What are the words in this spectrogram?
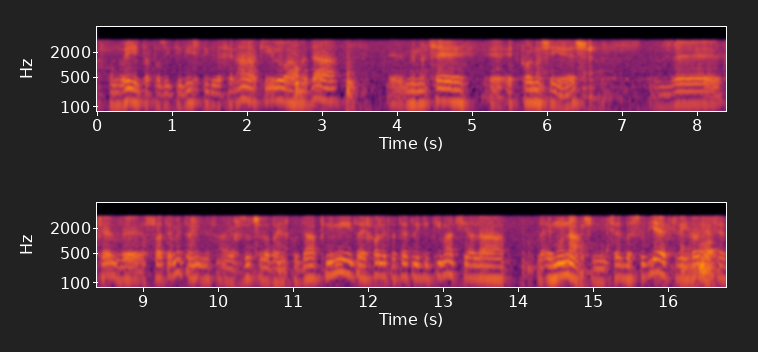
החומרית, הפוזיטיביסטית וכן הלאה, כאילו המדע אה, ממצה אה, את כל מה שיש. וכן, ושפת אמת, ההיאחזות שלו בנקודה הפנימית זה היכולת לתת לגיטימציה לאמונה שנמצאת בסובייקט והיא לא נמצאת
